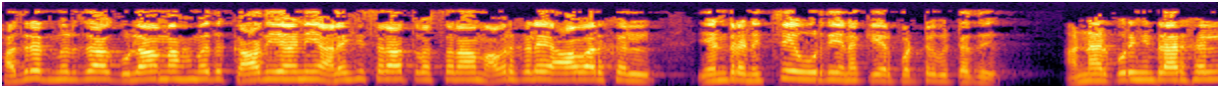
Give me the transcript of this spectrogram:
ஹஜரத் மிர்சா குலாம் அகமது காதியானி அலஹி சலாத் வசலாம் அவர்களே ஆவார்கள் என்ற நிச்சய உறுதி எனக்கு ஏற்பட்டு விட்டது அன்னார் கூறுகின்றார்கள்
